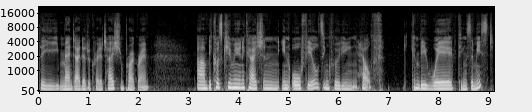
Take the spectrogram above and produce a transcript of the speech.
the mandated accreditation program. Um, because communication in all fields, including health, can be where things are missed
